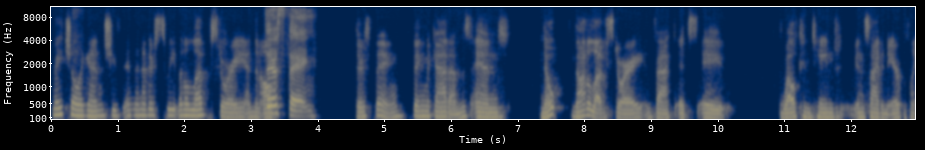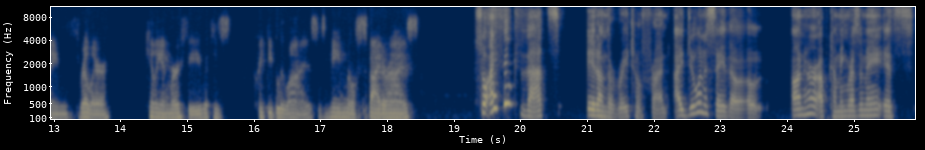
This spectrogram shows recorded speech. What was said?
Rachel again. She's in another sweet little love story. And then all There's thing. there's Thing, Thing McAdams. And nope, not a love story. In fact, it's a well contained inside an airplane thriller. Cillian Murphy with his creepy blue eyes, his mean little spider eyes. So I think that's it on the Rachel front. I do want to say though, on her upcoming resume, it's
